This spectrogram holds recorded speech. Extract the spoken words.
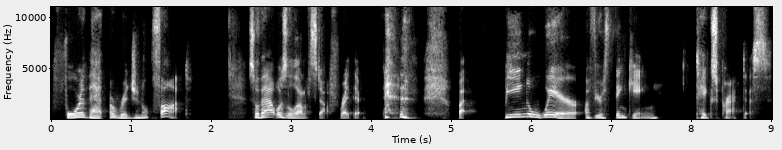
for that original thought. So that was a lot of stuff right there. but being aware of your thinking takes practice.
